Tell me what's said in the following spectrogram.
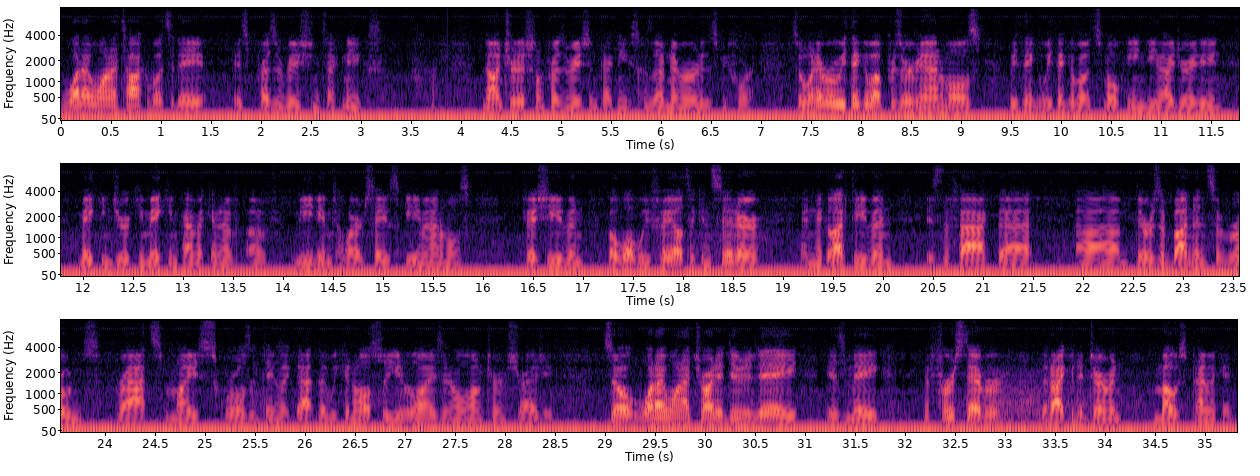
what I want to talk about today is preservation techniques. Non-traditional preservation techniques because I've never heard of this before. So whenever we think about preserving animals, we think we think about smoking, dehydrating, making jerky, making pemmican of, of medium to large size game animals, fish even. But what we fail to consider and neglect even is the fact that um, there is abundance of rodents, rats, mice, squirrels, and things like that that we can also utilize in our long-term strategy. So what I want to try to do today is make the first ever that I can determine mouse pemmican.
